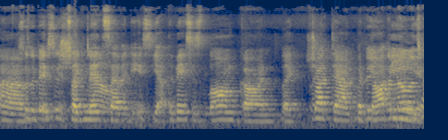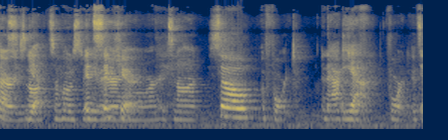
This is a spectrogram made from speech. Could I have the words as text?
um, So the base it's, is it's like mid seventies. Yeah, the base is long gone, like, shut down, but the, not the being military's used. not Yeah. supposed to It's be there secure. anymore. It's not So a fort, an active Yeah. Fort. It's, It's-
